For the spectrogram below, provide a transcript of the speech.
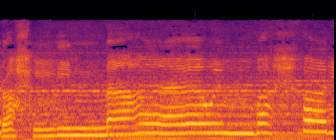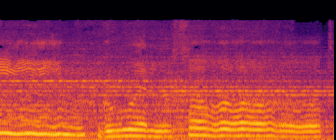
رحلين معاه ومبحرين جوا الخواطر.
